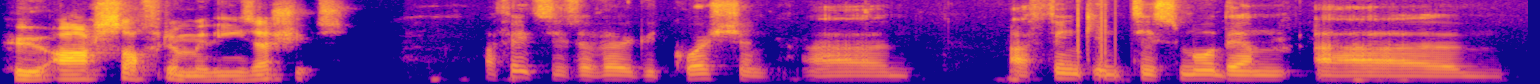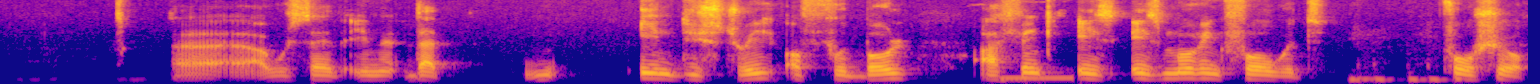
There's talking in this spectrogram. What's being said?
who are suffering with these issues? I think this is a very good question. Um, I think in this modern, um, uh, I would say in that industry of football, I think is is moving forward for sure.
